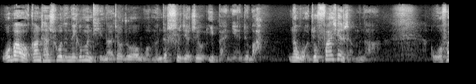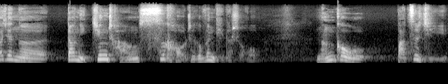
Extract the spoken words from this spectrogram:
我把我刚才说的那个问题呢，叫做我们的世界只有一百年，对吧？那我就发现什么呢？我发现呢，当你经常思考这个问题的时候，能够把自己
